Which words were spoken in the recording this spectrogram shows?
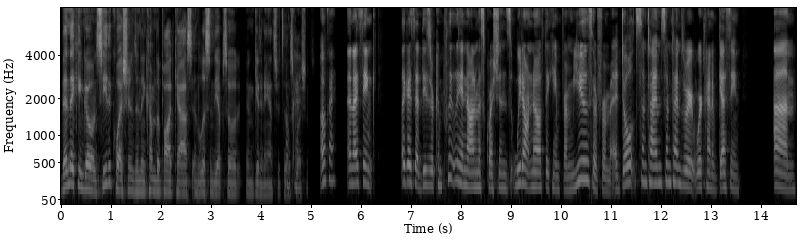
Then they can go and see the questions and then come to the podcast and listen to the episode and get an answer to those Okay. questions. Okay. And I think, like I said, these are completely anonymous questions. We don't know if they came from youth or from adults sometimes. Sometimes we're we're kind of guessing. Um,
